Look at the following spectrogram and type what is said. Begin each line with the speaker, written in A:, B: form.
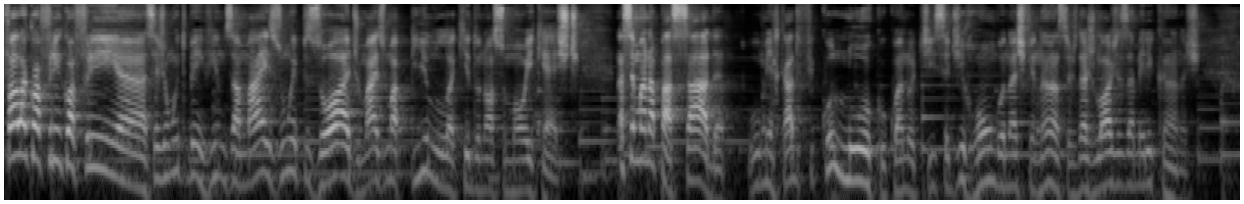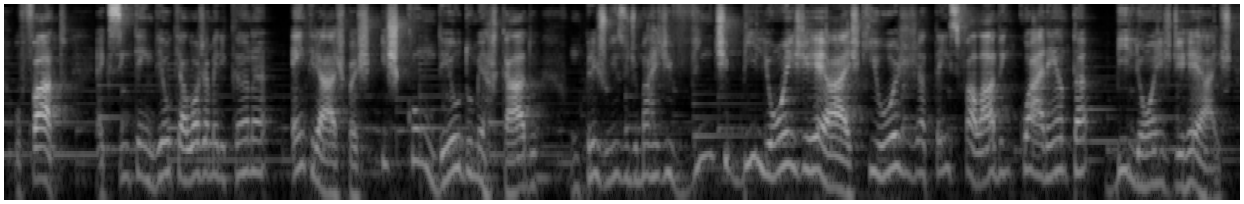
A: Fala cofrinho cofrinha! Sejam muito bem-vindos a mais um episódio, mais uma pílula aqui do nosso Mowicast. Na semana passada, o mercado ficou louco com a notícia de rombo nas finanças das lojas americanas. O fato é que se entendeu que a loja americana, entre aspas, escondeu do mercado um prejuízo de mais de 20 bilhões de reais, que hoje já tem se falado em 40 bilhões de reais.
